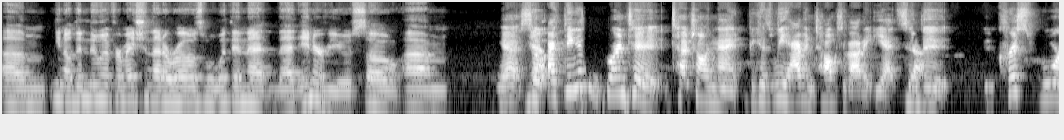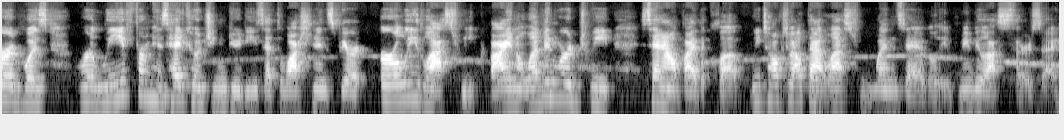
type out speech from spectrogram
um, you know the new information that arose within that that interview. So um, yeah, so yeah. I think it's important to touch on that because we haven't talked about it yet. So yeah. the Kris Ward was relieved from his head coaching duties at the Washington Spirit early last week by an 11 word tweet sent out by the club. We talked about that last Wednesday, I believe, maybe last Thursday.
